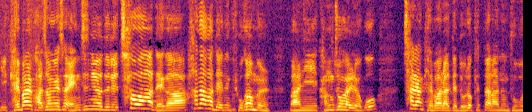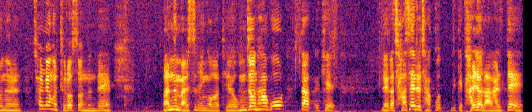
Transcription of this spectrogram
이 개발 과정에서 엔지니어들이 차와 내가 하나가 되는 교감을 많이 강조하려고 차량 개발할 때 노력했다라는 부분을 설명을 들었었는데 맞는 말씀인 것 같아요. 운전하고 딱 이렇게 내가 자세를 잡고 이렇게 달려 나갈 때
